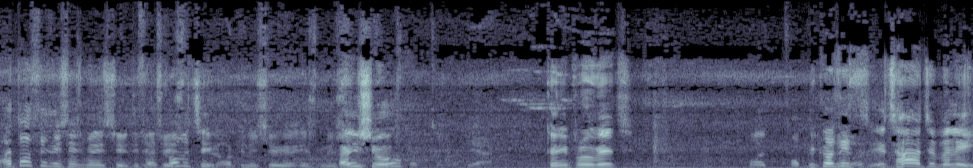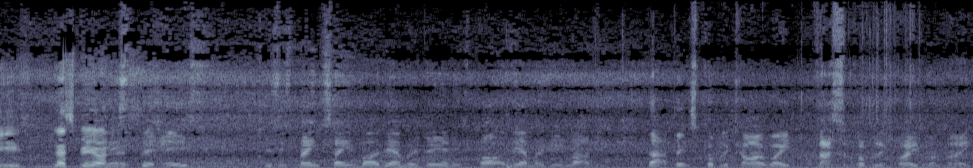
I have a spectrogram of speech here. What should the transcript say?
I don't think this is Ministry of Defence It is- property. I can assure you it is Ministry Are you sure? Property, Yeah. Can you prove it? Well, I probably Because could. it's it's hard to believe. Let's be This honest. bit is this is maintained by the MOD and it's part of the MOD land. That bit's public highway. That's a public pavement, mate.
